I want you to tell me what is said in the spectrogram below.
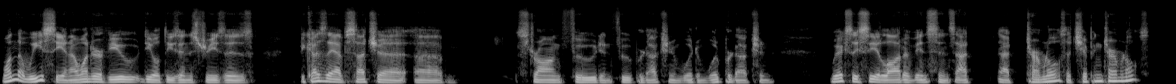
one that we see and i wonder if you deal with these industries is because they have such a, a strong food and food production and wood and wood production we actually see a lot of incidents at, at terminals at shipping terminals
